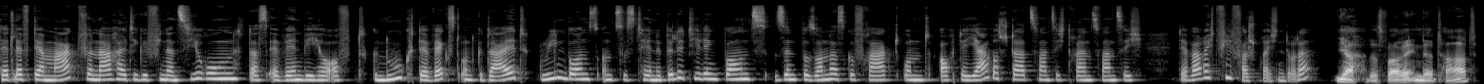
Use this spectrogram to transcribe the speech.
Detlef, der Markt für nachhaltige Finanzierung, das erwähnen wir hier oft genug, der wächst und gedeiht. Green Bonds und Sustainability Link Bonds sind besonders gefragt und auch der Jahresstart 2023, der war recht vielversprechend, oder? Ja, das war er in der Tat.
